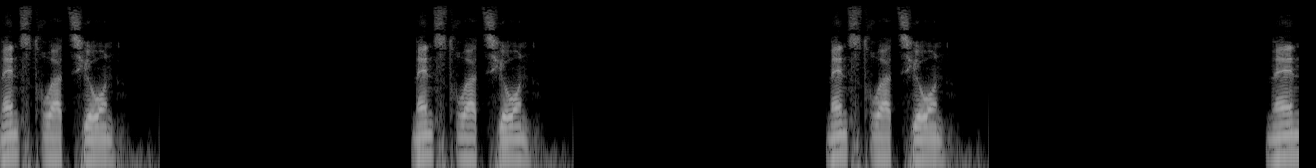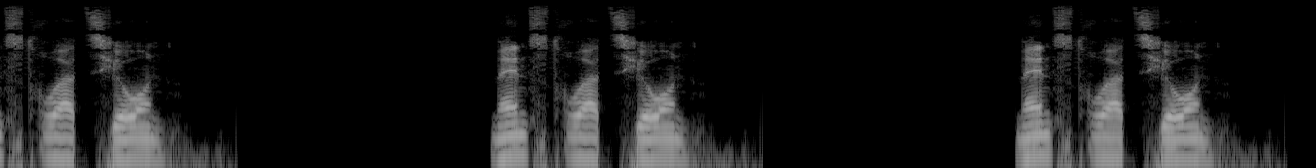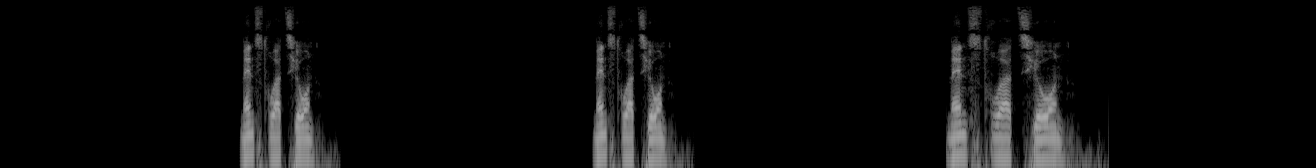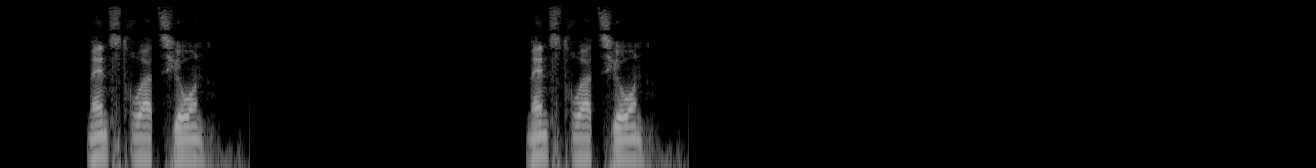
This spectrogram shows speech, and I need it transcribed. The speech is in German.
Menstruation. Menstruation. Menstruation. Menstruation. Menstruation. Menstruation. Menstruation Menstruation. Menstruation. Menstruation. Menstruation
